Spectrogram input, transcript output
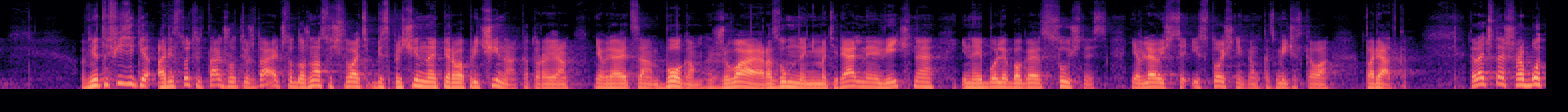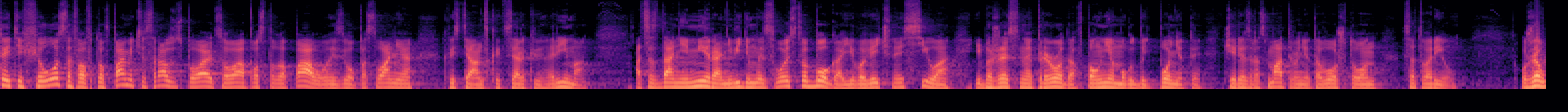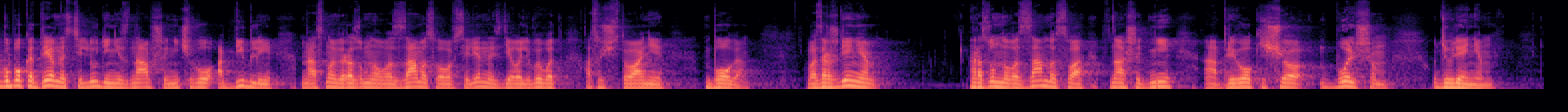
В метафизике Аристотель также утверждает, что должна существовать беспричинная первопричина, которая является Богом, живая, разумная, нематериальная, вечная и наиболее благая сущность, являющаяся источником космического порядка. Когда читаешь работы этих философов, то в памяти сразу всплывают слова апостола Павла из его послания христианской церкви Рима. От создания мира невидимые свойства Бога, Его вечная сила и божественная природа вполне могут быть поняты через рассматривание того, что Он сотворил. Уже в глубокой древности люди, не знавшие ничего о Библии, на основе разумного замысла во Вселенной сделали вывод о существовании Бога. Возрождение разумного замысла в наши дни а, привел к еще большим удивлениям.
